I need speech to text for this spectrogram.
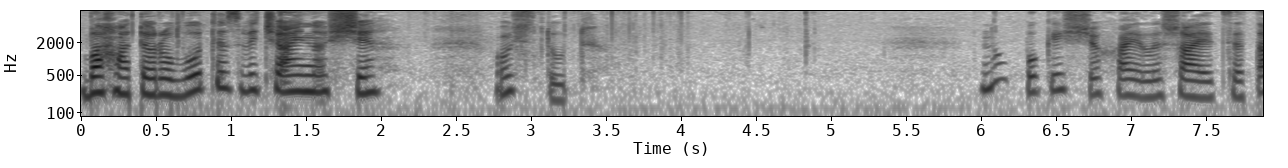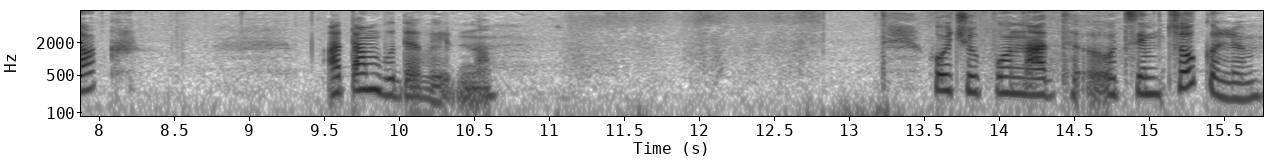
багато роботи, звичайно, ще. Ось тут. Ну, поки що хай лишається так, а там буде видно. Хочу понад оцим цоколем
